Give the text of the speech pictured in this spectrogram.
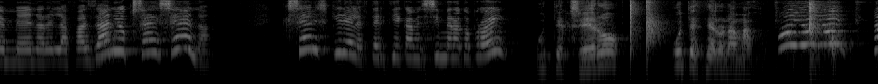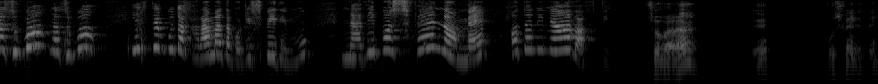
Εμένα, ρε Λαφαζάνι, οξά εσένα. Ξέρεις, κύριε Ελευθέρη, τι έκαμε σήμερα το πρωί; Ούτε ξέρω, ούτε θέλω να μάθω. Όχι, όχι, όχι. Να σου πω, να σου πω. Ήρθε που τα χαράματα από το σπίτι μου να δει πώς φαίνομαι όταν είμαι άβαυτη. Σοβαρά, ε, πώς φαίνεται;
